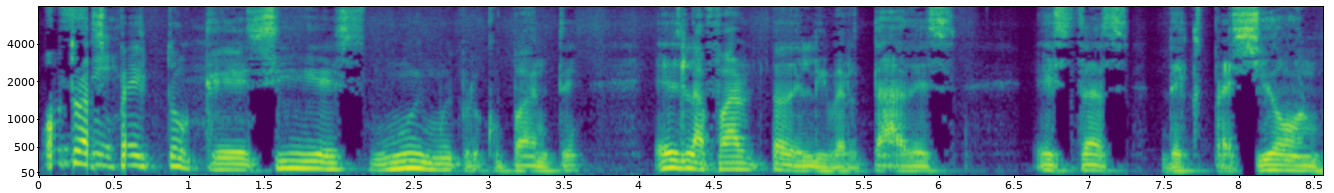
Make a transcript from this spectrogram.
Otro aspecto que sí es muy, muy preocupante es la falta de libertades, estas de expresión,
